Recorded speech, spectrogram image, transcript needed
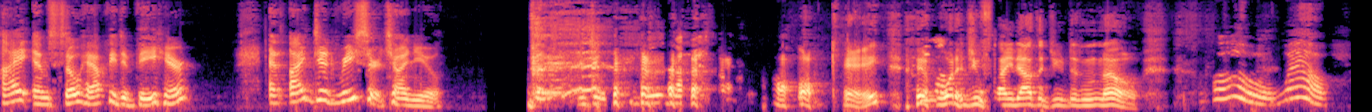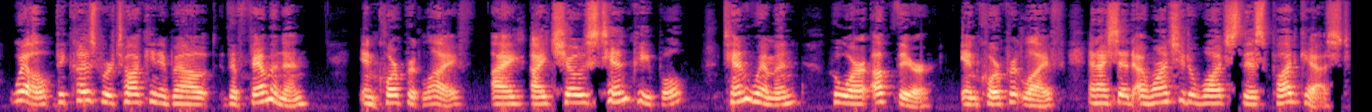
I am so happy to be here. And I did research on you. okay. what did you find out that you didn't know? Oh, wow. Well, because we're talking about the feminine in corporate life, I, I chose 10 people, 10 women who are up there in corporate life. And I said, I want you to watch this podcast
